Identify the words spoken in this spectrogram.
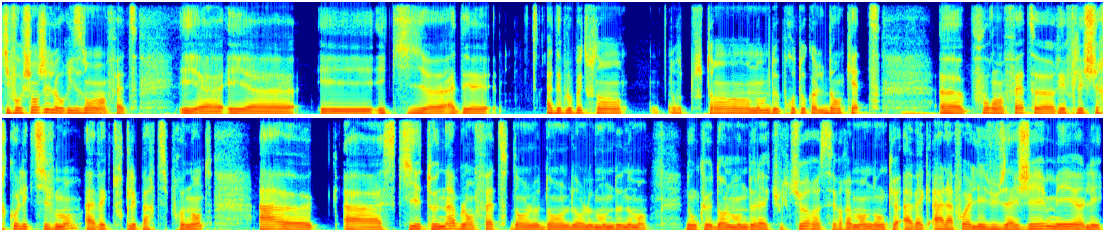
qu'il faut changer l'horizon en fait et, et, et, et, qui a, des, a développé tout un tout un nombre de protocoles d'enquête mmh. pour en fait réfléchir collectivement avec toutes les parties prenantes à à ce qui est tenable en fait dans le, dans, dans le monde de demain. Donc euh, dans le monde de la culture, c'est vraiment donc avec à la fois les usagers, mais euh, les,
